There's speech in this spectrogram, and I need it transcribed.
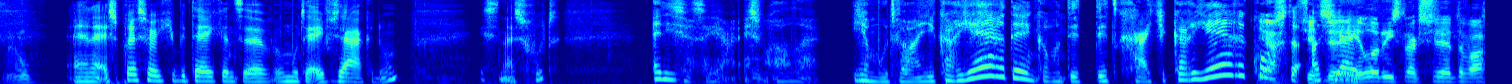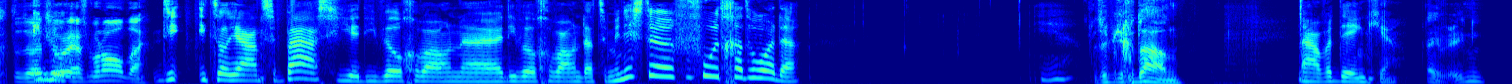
Nou, En een espressootje betekent, eh, we moeten even zaken doen. Ik zeg, nou is goed. En die zegt, ja Esmeralda, je moet wel aan je carrière denken... want dit, dit gaat je carrière kosten. Ja, zit Als eh, Hillary straks te wachten door, Ik bedoel- door Esmeralda. die Italiaanse baas hier, die wil, gewoon, eh, die wil gewoon dat de minister vervoerd gaat worden. Ja. Wat heb je gedaan? Nou, wat denk je? Nee, weet ik niet.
